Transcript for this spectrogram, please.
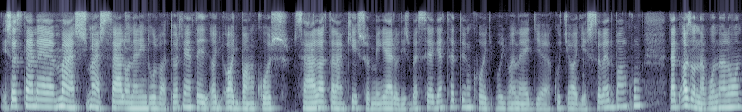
És aztán eh, más, más szálon elindulva a történet, egy, egy agybankos szála, talán később még erről is beszélgethetünk, hogy, hogy van egy eh, kutya agy és szövetbankunk. Tehát azon a vonalon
